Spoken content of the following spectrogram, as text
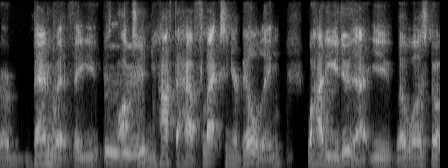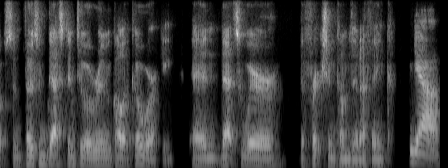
or bandwidth that you mm-hmm. oxygen. You have to have flex in your building. Well, how do you do that? You well, let's throw up some throw some desk into a room and call it co-working. And that's where the friction comes in, I think. Yeah,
